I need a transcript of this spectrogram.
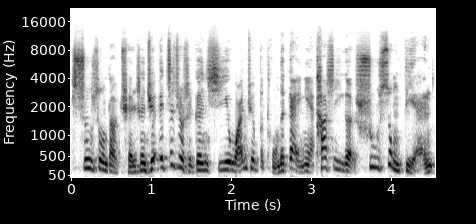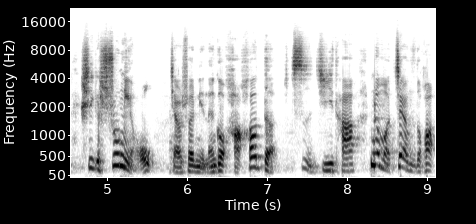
输送到全身去，哎，这就是跟西医完全不同的概念，它是一个输送点，是一个枢纽。假如说你能够好好的刺激它，那么这样子的话，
